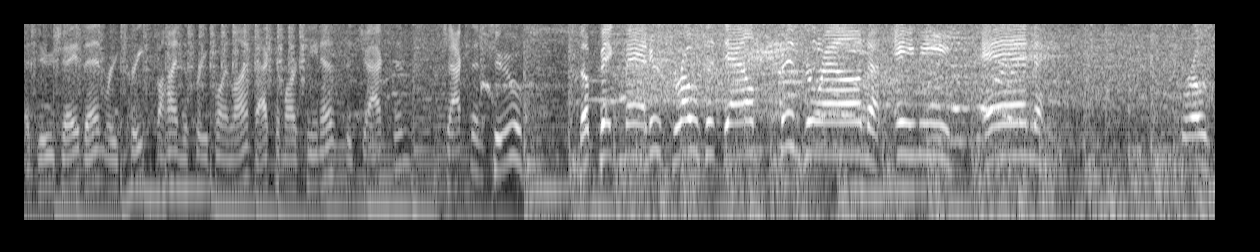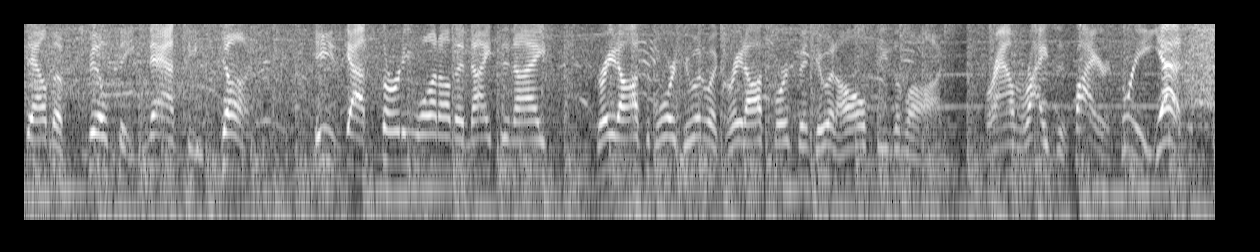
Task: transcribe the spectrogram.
Uduje then retreats behind the three-point line. Back to Martinez to Jackson. Jackson two. The big man who throws it down, spins around Amey, and throws down the filthy, nasty dunk. He's got 31 on the night tonight. Great Osobor doing what Great Osobor's been doing all season long. Brown rises, fires, three, yes!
